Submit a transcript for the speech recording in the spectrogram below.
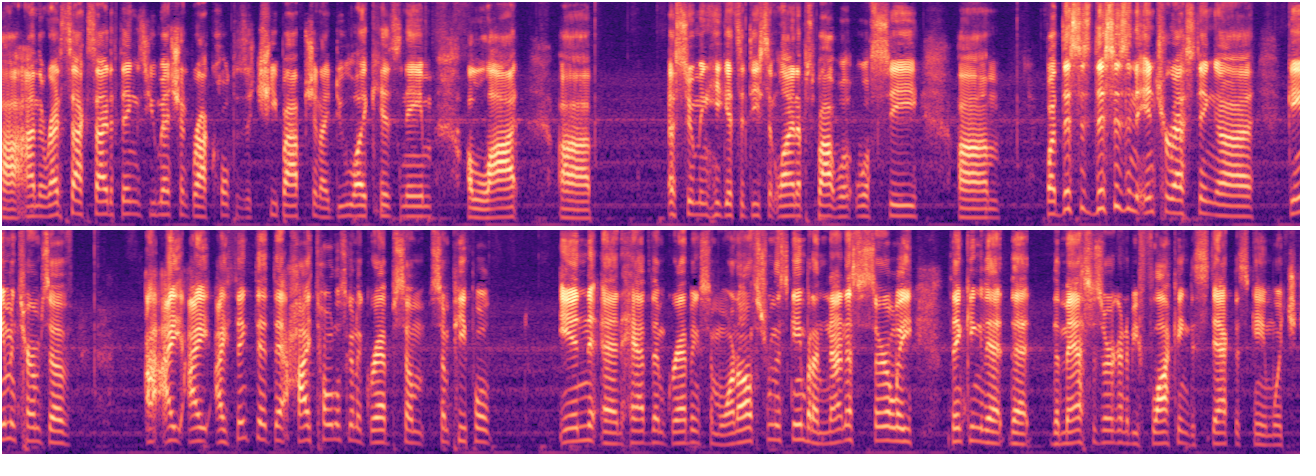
Uh, on the Red Sox side of things, you mentioned Brock Holt is a cheap option. I do like his name a lot. Uh, assuming he gets a decent lineup spot, we'll, we'll see. Um, but this is this is an interesting uh, game in terms of I, I, I think that that high total is going to grab some some people in and have them grabbing some one-offs from this game, but I'm not necessarily thinking that that the masses are going to be flocking to stack this game. Which,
